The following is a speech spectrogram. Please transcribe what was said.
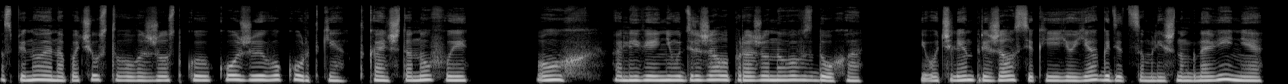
а спиной она почувствовала жесткую кожу его куртки, ткань штанов и... Ох, Оливия не удержала пораженного вздоха. Его член прижался к ее ягодицам лишь на мгновение,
